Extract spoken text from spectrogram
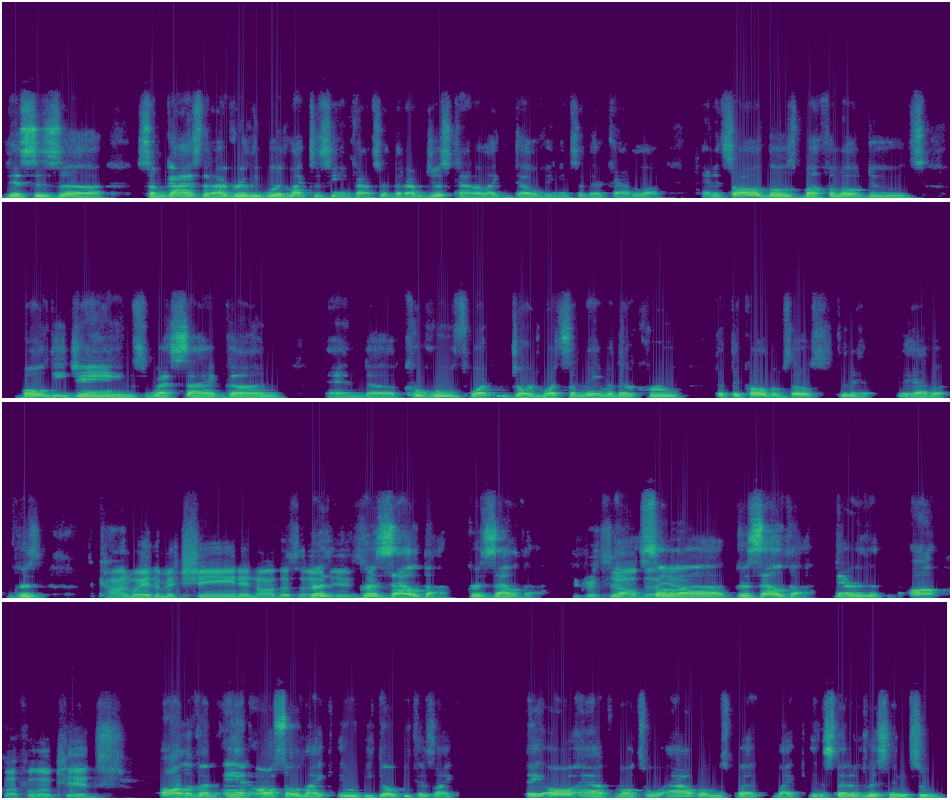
this is uh some guys that I really would like to see in concert that I'm just kind of like delving into their catalog, and it's all those Buffalo dudes: Boldy James, Westside Gunn, and uh Caruth. What George? What's the name of their crew that they call themselves? Do they they have a Gris- Conway the Machine and all those other Gris- dudes? Griselda? Griselda. Griselda. Yeah, so yeah. uh Griselda. They're all Buffalo Kids. All of them and also like it would be dope because like they all have multiple albums but like instead of listening to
